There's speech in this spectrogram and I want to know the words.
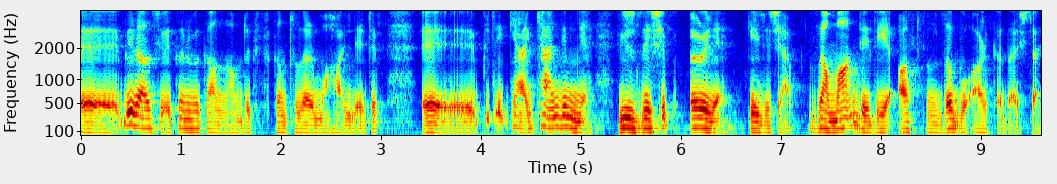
e, biraz şu ekonomik anlamdaki sıkıntılarımı halledip e, bir de kendimle yüzleşip öyle geleceğim. Zaman dediği aslında bu arkadaşlar.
